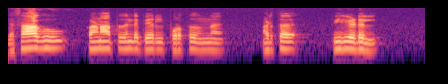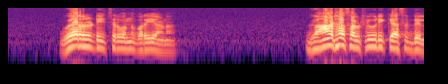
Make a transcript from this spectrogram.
ലസാഗു കാണാത്തതിന്റെ പേരിൽ പുറത്തു നിന്ന് അടുത്ത പീരീഡിൽ വേറൊരു ടീച്ചർ വന്ന് പറയുകയാണ് ഗാഢ സൾഫ്യൂരിക് ആസിഡിൽ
